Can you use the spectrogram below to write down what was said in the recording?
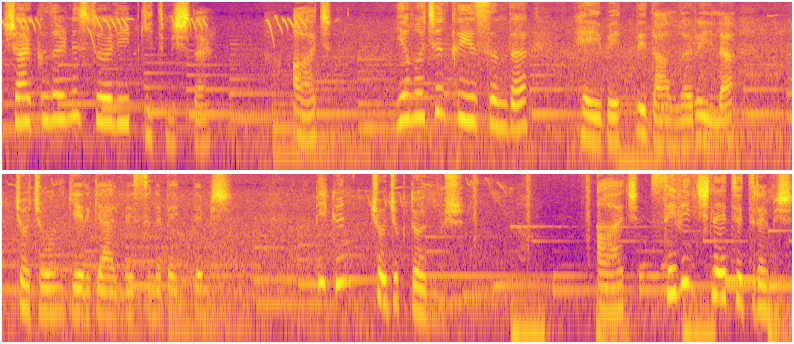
şarkılarını söyleyip gitmişler. Ağaç yamacın kıyısında heybetli dallarıyla çocuğun geri gelmesini beklemiş. Bir gün çocuk dönmüş. Ağaç sevinçle titremiş.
